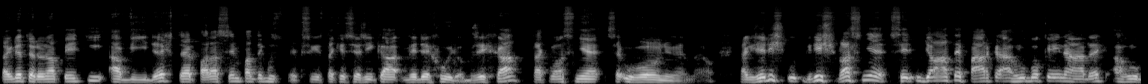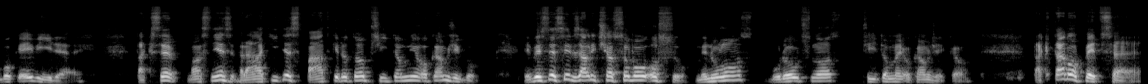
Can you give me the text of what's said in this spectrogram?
tak jdete do napětí a výdech, to je parasympatikus, jak si taky se říká, vydechuj do břicha, tak vlastně se uvolňujeme. Jo. Takže když, když vlastně si uděláte párkrát hluboký nádech a hluboký výdech, tak se vlastně vrátíte zpátky do toho přítomného okamžiku. Kdybyste si vzali časovou osu, minulost, budoucnost, přítomný okamžik, jo, tak ta opice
